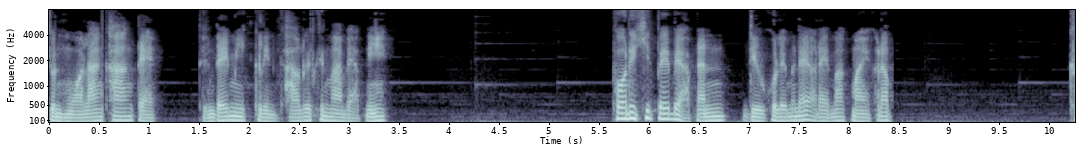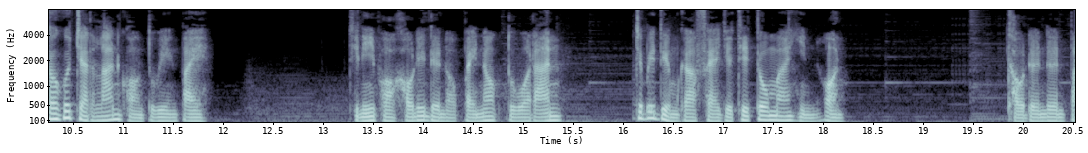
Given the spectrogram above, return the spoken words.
จนหัวล่างข้างแตกถึงได้มีกลิ่นคาวเลือดขึ้นมาแบบนี้ พอได้คิดไปแบบนั้น ดิวก็เลยไม่ได้อะไรมากมายครับ เขาก็จัดร้านของตัวเองไป ทีนี้พอเขาได้เดินออกไปนอกตัวร้าน จะไปดื่มกาแฟอยู่ที่โต๊ะม้าหินอ่อน เขาเดินเดินไป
